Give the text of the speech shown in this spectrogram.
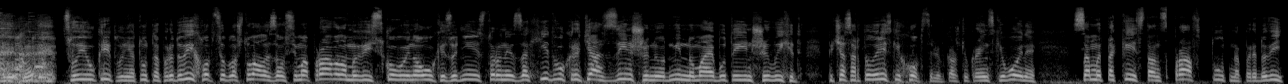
Свої укріплення тут на передовій хлопці облаштували за усіма правилами військової науки. З однієї сторони захід в укриття, з іншої неодмінно має бути інший вихід. Під час артилерійських обстрілів, кажуть українські воїни, саме такий стан справ тут на передовій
